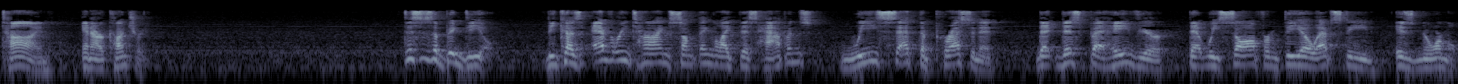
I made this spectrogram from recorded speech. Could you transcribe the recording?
time in our country. This is a big deal because every time something like this happens, we set the precedent that this behavior that we saw from Theo Epstein is normal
